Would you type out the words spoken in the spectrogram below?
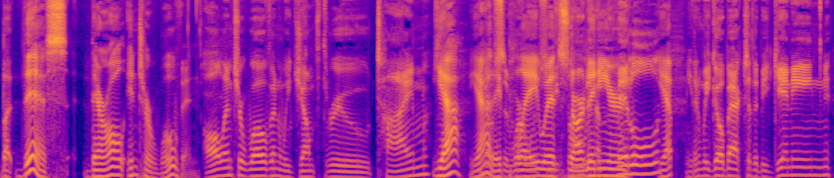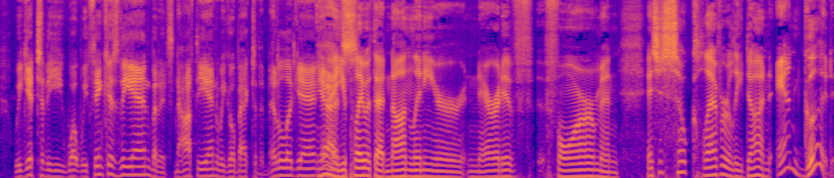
But this, they're all interwoven. all interwoven. We jump through time. Yeah, yeah. You know, they so play with the linear in the middle. Yep. you- Then we go back to the beginning. We get to the what we think is the end, but it's not the end. We go back to the middle again. yeah, you play with that non-linear narrative form, and it's just so cleverly done and good.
